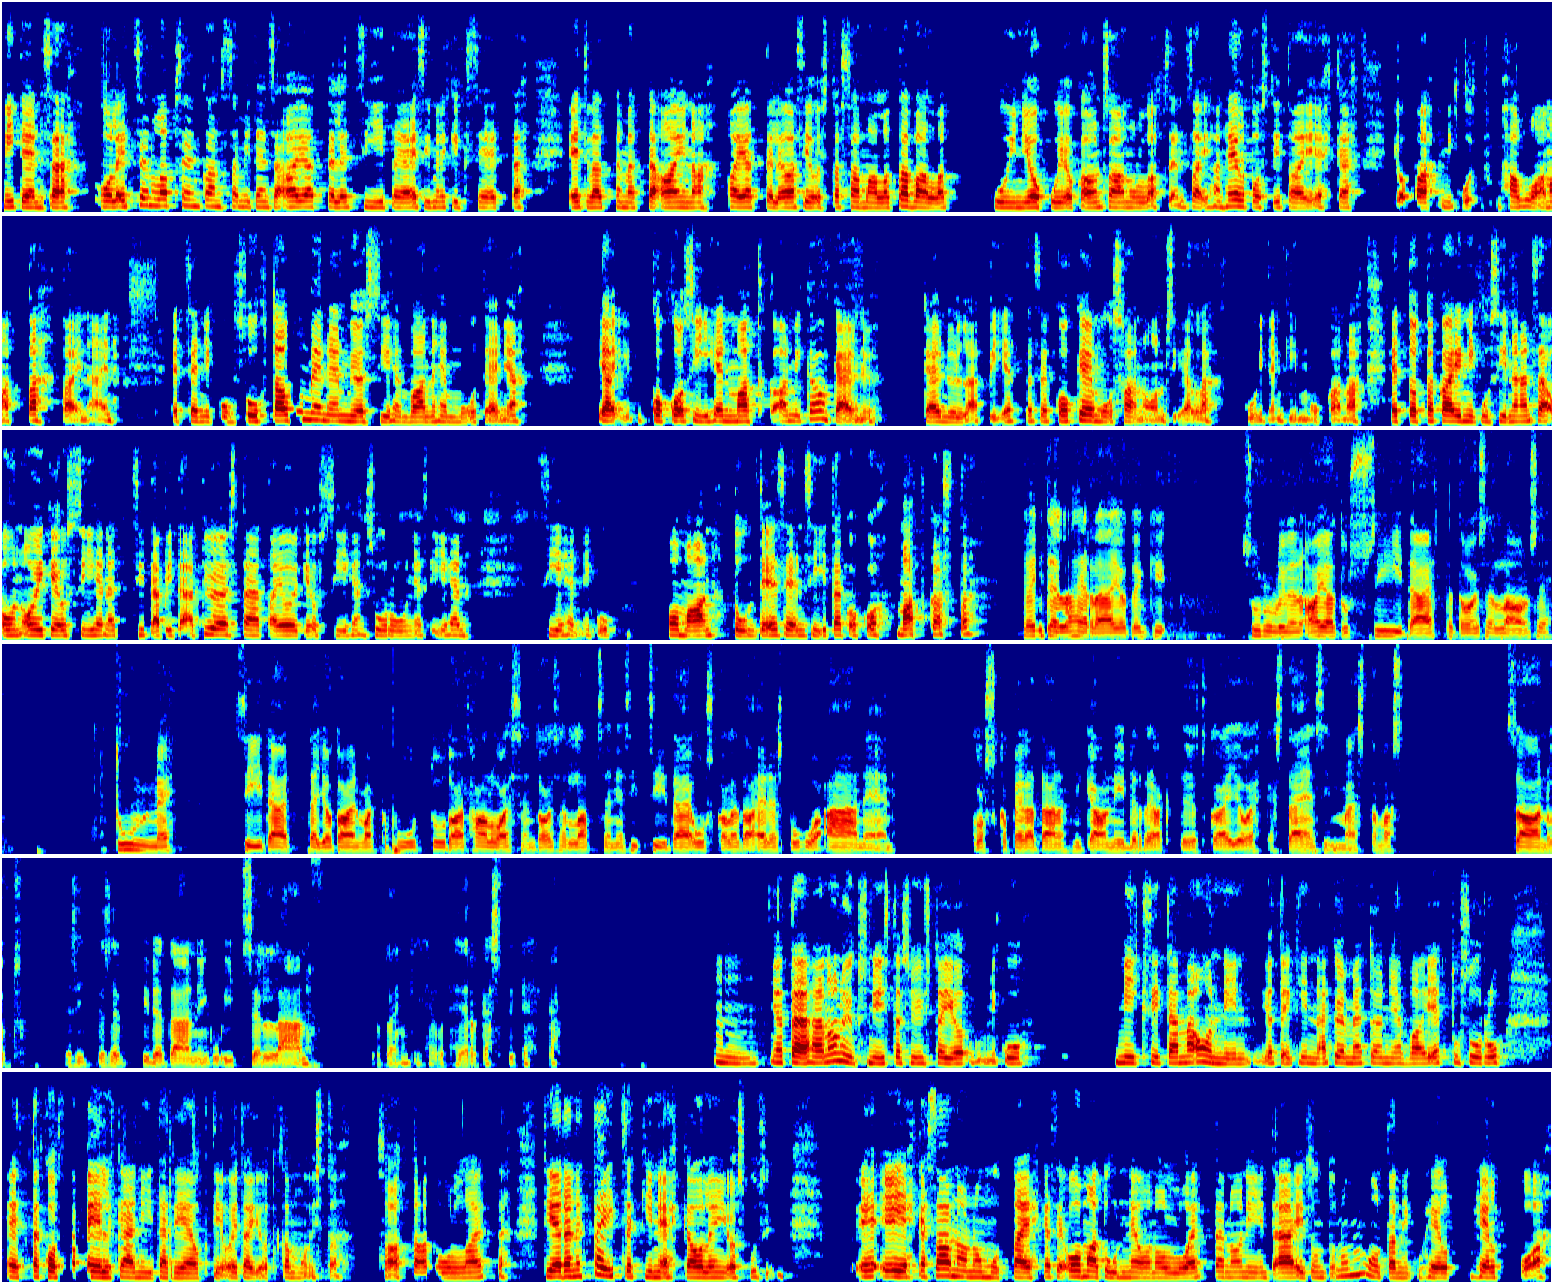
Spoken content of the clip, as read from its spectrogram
miten sä olet sen lapsen kanssa, miten sä ajattelet siitä. Ja esimerkiksi se, että et välttämättä aina ajattele asioista samalla tavalla kuin joku, joka on saanut lapsensa ihan helposti tai ehkä jopa niin kuin, haluamatta tai näin. Että se niin kuin, suhtautuminen myös siihen vanhemmuuteen ja, ja koko siihen matkaan, mikä on käynyt, käynyt läpi, että se kokemushan on siellä kuitenkin mukana. Että totta kai niin kuin sinänsä on oikeus siihen, että sitä pitää työstää tai oikeus siihen suruun ja siihen, siihen niin kuin omaan tunteeseen siitä koko matkasta. Ja itsellä herää jotenkin surullinen ajatus siitä, että toisella on se tunne siitä, että jotain vaikka puuttuu tai että haluaisi sen toisen lapsen ja sitten siitä ei uskalleta edes puhua ääneen, koska pelätään, että mikä on niiden reaktio, jotka ei ole ehkä sitä ensimmäistä lasta saanut ja sitten se pidetään niin kuin itsellään jotenkin herkästi ehkä. Mm. Ja tämähän on yksi niistä syistä, jo, niin kuin miksi tämä on niin jotenkin näkömätön ja vaiettu suru, että koska pelkää niitä reaktioita, jotka muista saattaa tulla. Että tiedän, että itsekin ehkä olen joskus, e-, ei ehkä sanonut, mutta ehkä se oma tunne on ollut, että no niin, tämä ei tuntunut muulta niin kuin helppoa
